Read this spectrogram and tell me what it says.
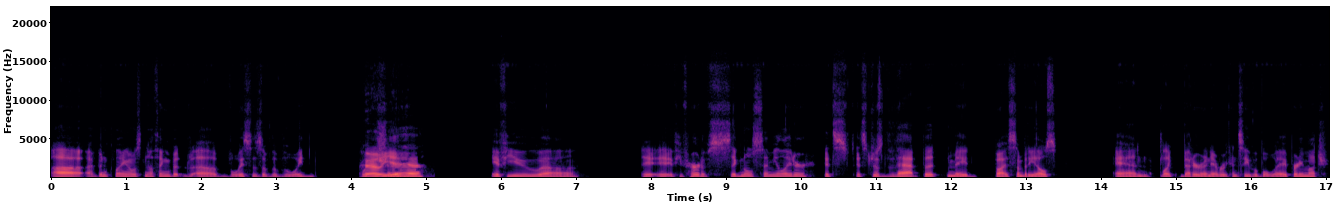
Uh, I've been playing almost nothing but uh, Voices of the Void. Hell which, um, yeah. if you uh, i- i- if you've heard of Signal Simulator, it's it's just that but made by somebody else, and like better in every conceivable way, pretty much.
